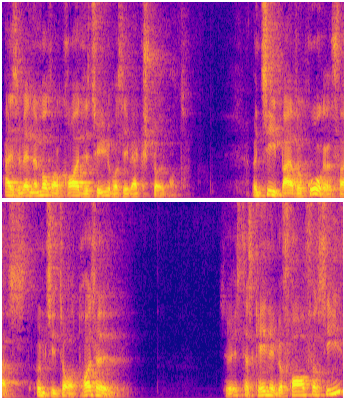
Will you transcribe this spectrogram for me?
Also wenn eine Mutter geradezu über sie wegstolpert und sie bei der Gurgel fasst, um sie zu erdrosseln, so ist das keine Gefahr für Sie?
